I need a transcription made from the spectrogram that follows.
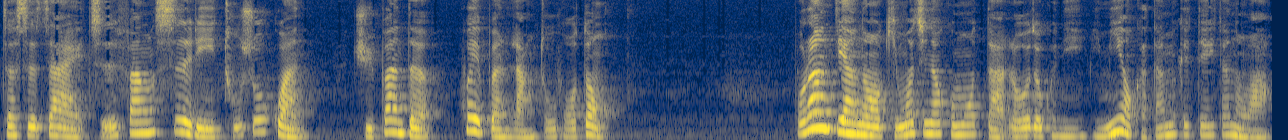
这是在直方市里图书馆举办的绘本朗读活動。ボランティアの気持ちのこもった朗読に耳を傾けていたのは、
